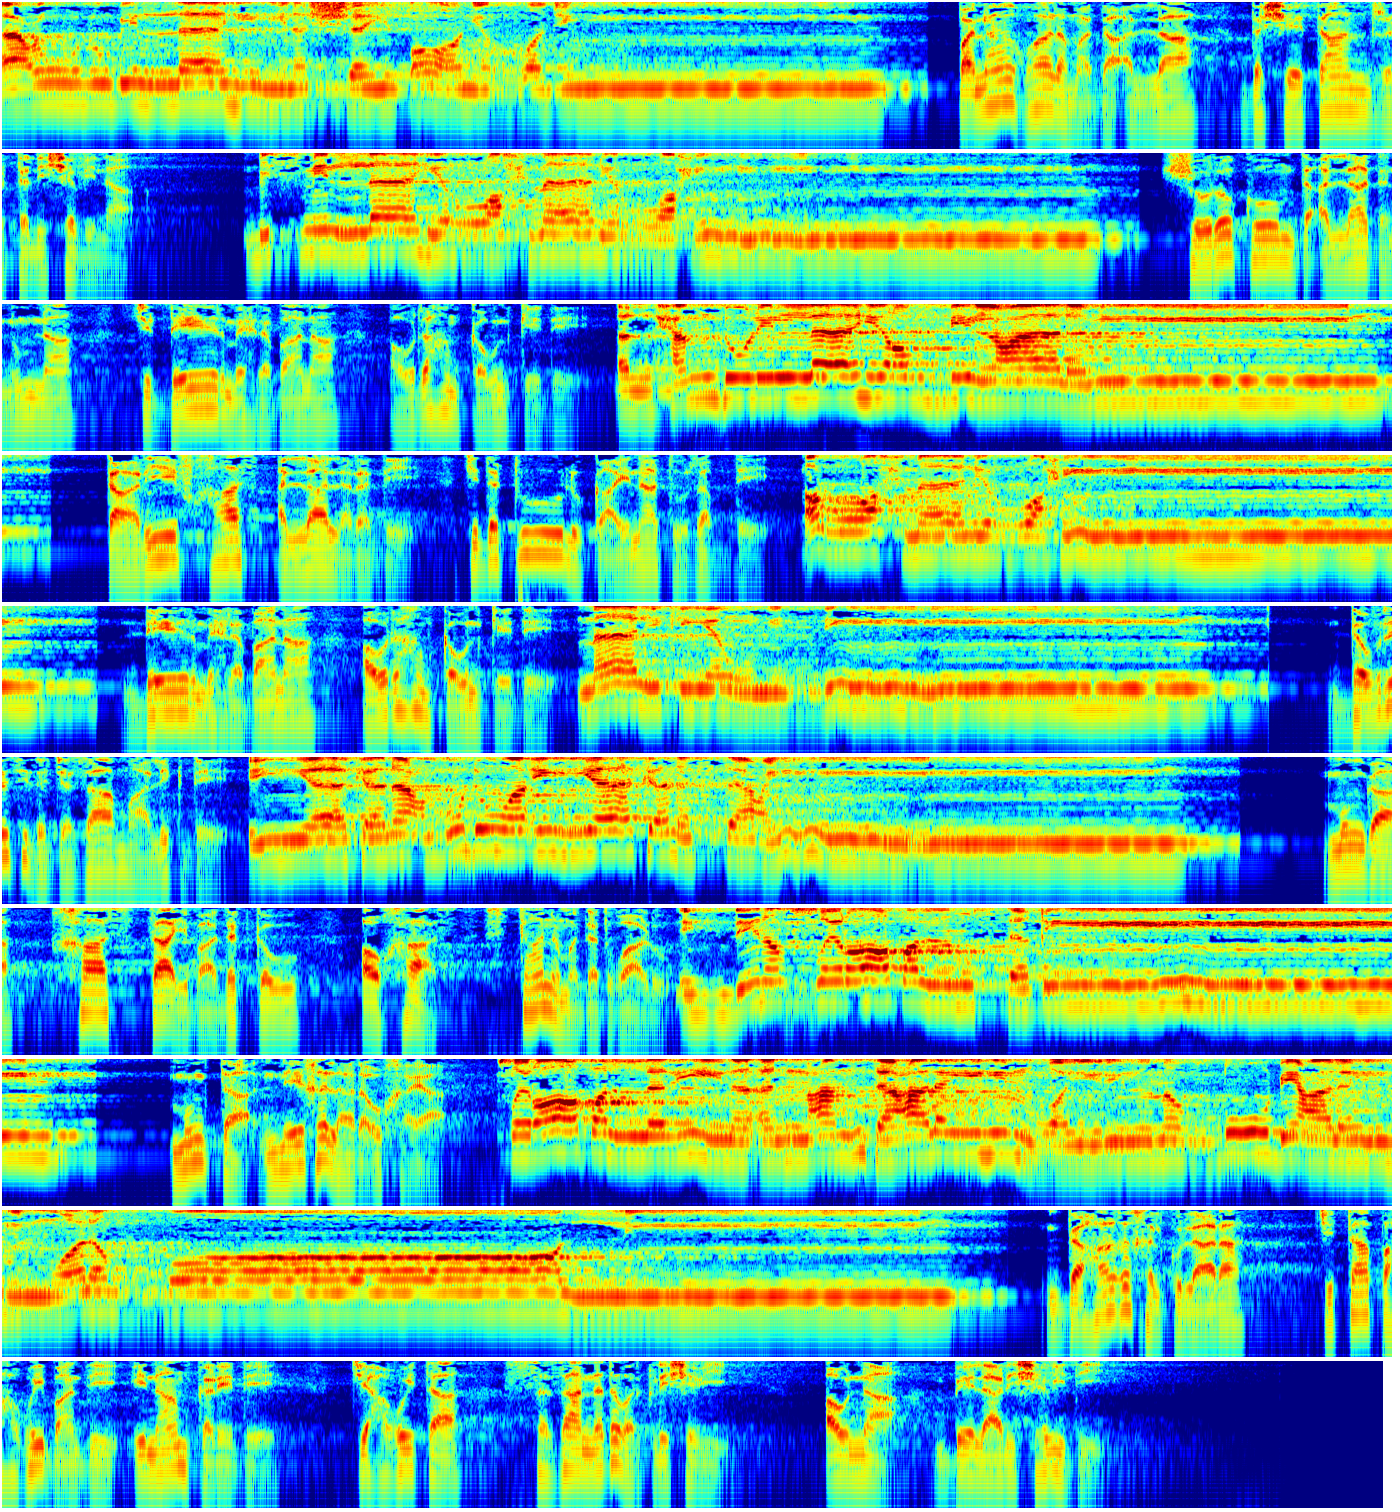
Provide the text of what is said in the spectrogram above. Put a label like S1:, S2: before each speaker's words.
S1: أعوذ بالله من الشيطان الرجيم پناه غواړم د الله د شیطان رټلی شوینا بسم الله الرحمن الرحيم شروع کوم د الله د نومنا چې ډېر مهربانا او رحم کون کې دی الحمد لله رب العالمين تعریف خاص الله لره دی چې د ټولو کائناتو رب دی
S2: الرحمن الرحیم
S1: ډیر مهربانا او رحم کون کې دی
S2: مالک یوم الدین د
S1: ورځې د جزا مالک دی
S2: ایاک نعبد و ایاک نستعین
S1: مونږه خاص تا عبادت کوو او خاص ستانه مدد غواړو
S2: اهدنا الصراط المستقيم
S1: مونږ نیغه لار وخیا
S2: صراط الذين أنعمت عليهم غير المغضوب عليهم ولا
S1: الضالين د هغه خلکو لاره چې تا په هغوی باندې انعام کړې دي چې هغوی ته سزا نه ده ورکړې شوی او نه بیلاری شوی دی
